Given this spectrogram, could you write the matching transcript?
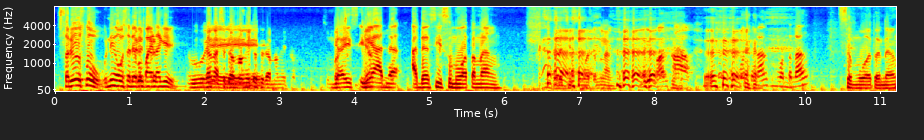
serius lu ini nggak usah diapa-apain lagi Udah nggak segampang itu, segampang itu. Sumpah. Guys, ini Ya, ada ada sih semua tenang. ada sih semua tenang. Mantap. Semua tenang, semua tenang. Semua tenang.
